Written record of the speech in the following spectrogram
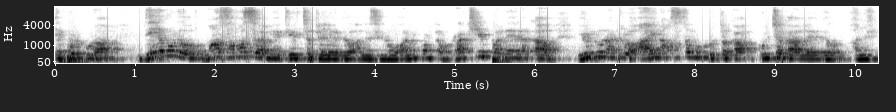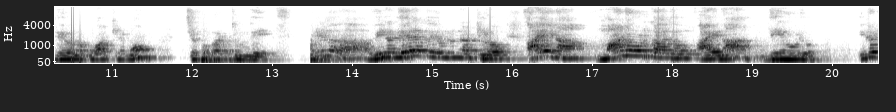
ఎప్పుడు కూడా దేవుడు మా సమస్యల్ని తీర్చట్లేదు అనేసి నువ్వు అనుకుంటావు. రక్షింపలేక ఉండునట్లు ఆయన హస్తము కూర్చక కూర్చకాలేదు అనేసి దేవుని ఒక వాక్యము చెప్పబడుతుంది. పిల్లరా వినలేక ఉండున్నట్లు ఆయన మానవుడు కాదు ఆయన దేవుడు. ఇక్కడ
